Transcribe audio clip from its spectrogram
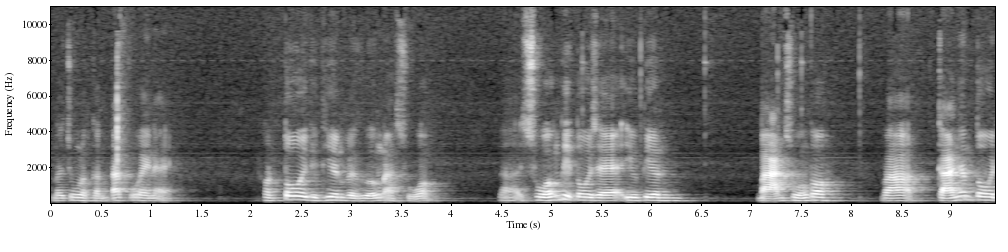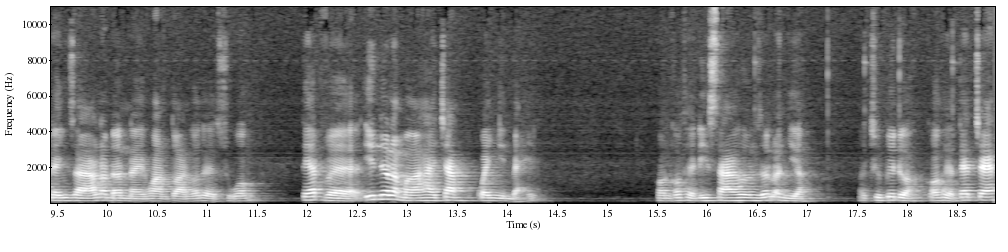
Nói chung là cẩn tắc của này này còn tôi thì thiên về hướng là xuống. Đấy, xuống thì tôi sẽ ưu tiên bán xuống thôi và cá nhân tôi đánh giá là đợt này hoàn toàn có thể xuống. Test về ít nhất là M200 quanh nghìn bảy. Còn có thể đi xa hơn rất là nhiều. Chưa biết được, có thể test chen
